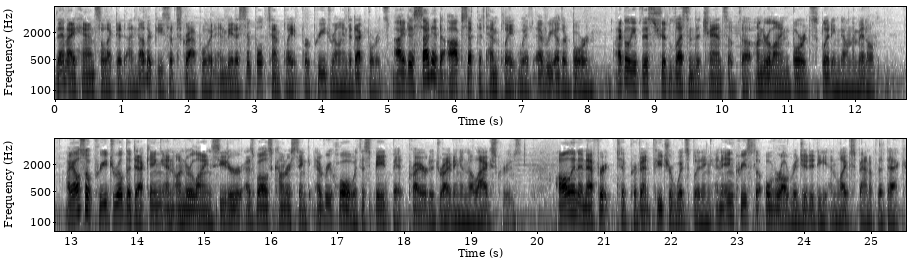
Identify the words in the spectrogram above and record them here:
Then I hand selected another piece of scrap wood and made a simple template for pre-drilling the deck boards. I decided to offset the template with every other board. I believe this should lessen the chance of the underlying board splitting down the middle. I also pre-drilled the decking and underlying cedar as well as countersink every hole with a spade bit prior to driving in the lag screws, all in an effort to prevent future wood splitting and increase the overall rigidity and lifespan of the deck.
